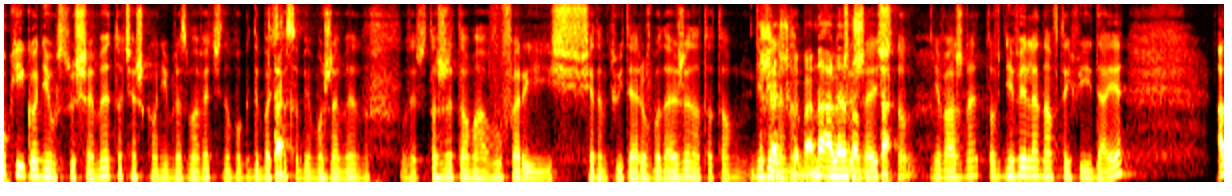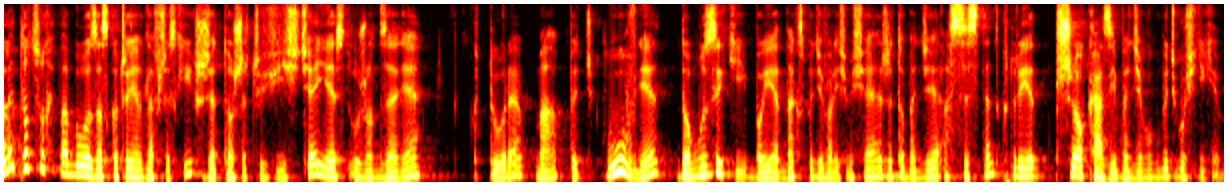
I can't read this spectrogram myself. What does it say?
póki go nie usłyszymy, to ciężko o nim rozmawiać, no bo gdybać tak. to sobie możemy. Wiesz, to, że to ma woofer i 7 Twitterów bodajże, no to to niewiele nam, chyba, no ale czy no, 6, tak. no nieważne, to niewiele nam w tej chwili daje. Ale to, co chyba było zaskoczeniem dla wszystkich, że to rzeczywiście jest urządzenie, które ma być głównie do muzyki, bo jednak spodziewaliśmy się, że to będzie asystent, który przy okazji będzie mógł być głośnikiem.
